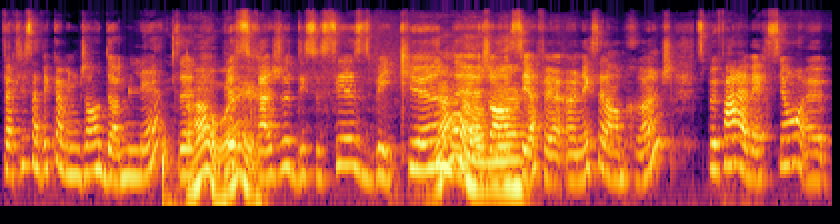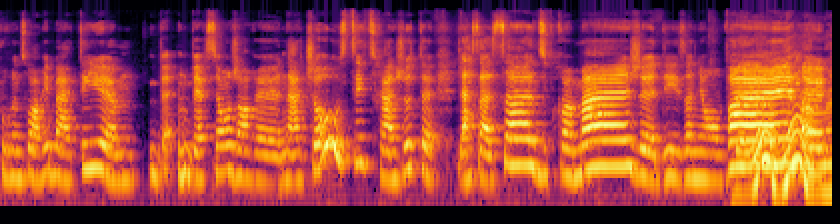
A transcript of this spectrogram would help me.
fait que là, ça fait comme une genre d'omelette. Ah, Là, tu rajoutes des saucisses, du bacon, euh, genre, ça fait un excellent brunch. Tu peux faire la version, pour une soirée bâtée, ve- une version genre nachos, tu sais, tu rajoutes de la salsa, du fromage, euh, des oignons Ben verts, là, euh,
